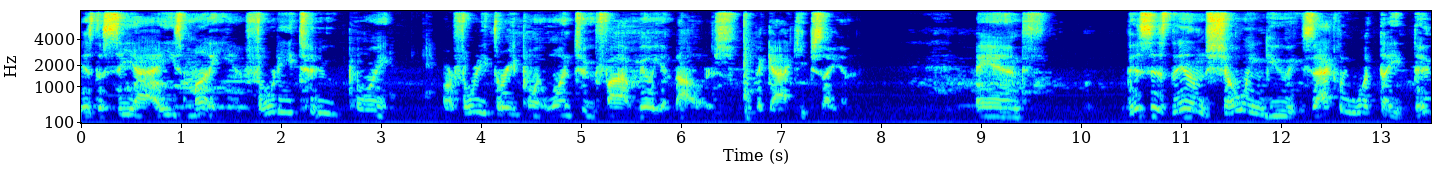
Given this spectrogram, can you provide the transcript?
is the CIA's money, forty-two point or forty-three point one two five million dollars. The guy keeps saying, and this is them showing you exactly what they do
